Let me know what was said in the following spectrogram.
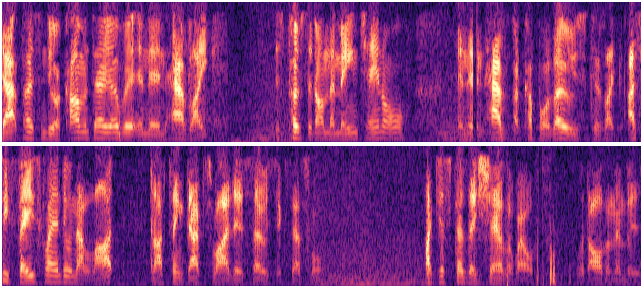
that person do a commentary over it, and then have like, just post it on the main channel, and then have a couple of those, cause like I see FaZe Clan doing that a lot, and I think that's why they're so successful. Like just cause they share the wealth with all the members.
